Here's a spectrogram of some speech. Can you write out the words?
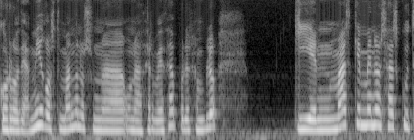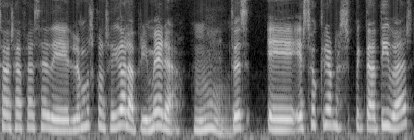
corro de amigos tomándonos una, una cerveza, por ejemplo, quien más que menos ha escuchado esa frase de lo hemos conseguido a la primera. Mm. Entonces, eh, eso crea unas expectativas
